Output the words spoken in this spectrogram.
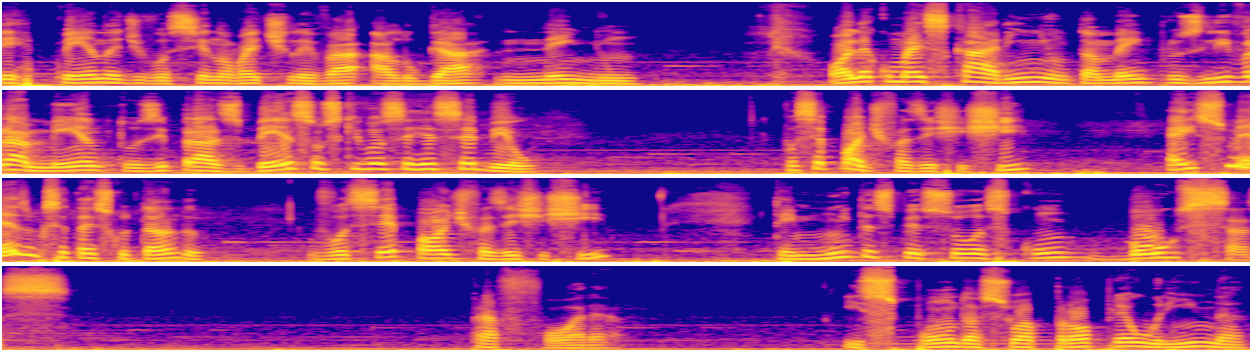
ter pena de você não vai te levar a lugar nenhum. Olha com mais carinho também para os livramentos e para as bênçãos que você recebeu. Você pode fazer xixi? É isso mesmo que você está escutando. Você pode fazer xixi? Tem muitas pessoas com bolsas para fora, expondo a sua própria urina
